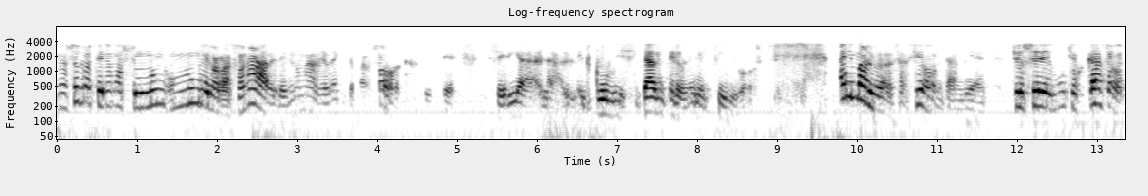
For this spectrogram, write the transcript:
nosotros tenemos un, número razonable, no más de 20 personas, sería el club visitante, los directivos. Hay malversación también. Yo sé de muchos casos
